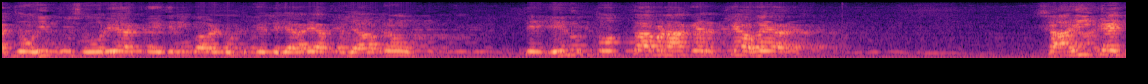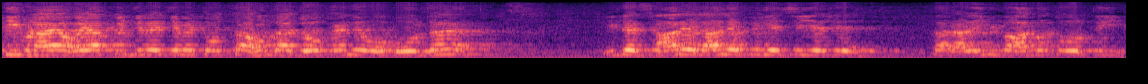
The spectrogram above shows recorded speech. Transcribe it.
ਅੱਜ ਉਹੀ ਕੁਝ ਹੋ ਰਿਹਾ, ਕੇਜਰੀਵਾਲ ਲੁੱਟ ਕੇ ਲਿਜਾ ਰਿਹਾ ਪੰਜਾਬ ਨੂੰ। ਤੇ ਇਹਨੂੰ ਤੋਤਾ ਬਣਾ ਕੇ ਰੱਖਿਆ ਹੋਇਆ ਸ਼ਾਹੀ ਕੈਦੀ ਬਣਾਇਆ ਹੋਇਆ, ਪਿੰਜਰੇ ਜਿਵੇਂ ਤੋਤਾ ਹੁੰਦਾ, ਜੋ ਕਹਿੰਦੇ ਉਹ ਬੋਲਦਾ ਹੈ। ਇਹਦੇ ਸਾਰੇ ਲਾਲੇ ਪੀਏਸੀ ਹੈ ਜੇ। ਘਰ ਵਾਲੀ ਵੀ ਬਾਹਰ ਨੂੰ ਤੋਰਤੀ।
